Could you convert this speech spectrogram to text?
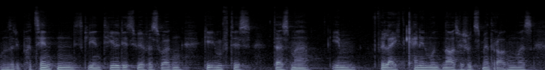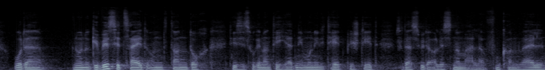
unsere Patienten, das Klientel, das wir versorgen, geimpft ist, dass man eben vielleicht keinen Mund-Nasenschutz mehr tragen muss oder nur eine gewisse Zeit und dann doch diese sogenannte Herdenimmunität besteht, sodass wieder alles normal laufen kann. Weil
